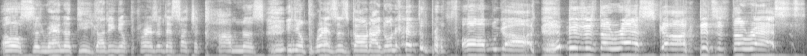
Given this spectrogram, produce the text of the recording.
oh serenity, God. In your presence, there's such a calmness. In your presence, God, I don't have to perform, God. This is the rest, God. This is the rest.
